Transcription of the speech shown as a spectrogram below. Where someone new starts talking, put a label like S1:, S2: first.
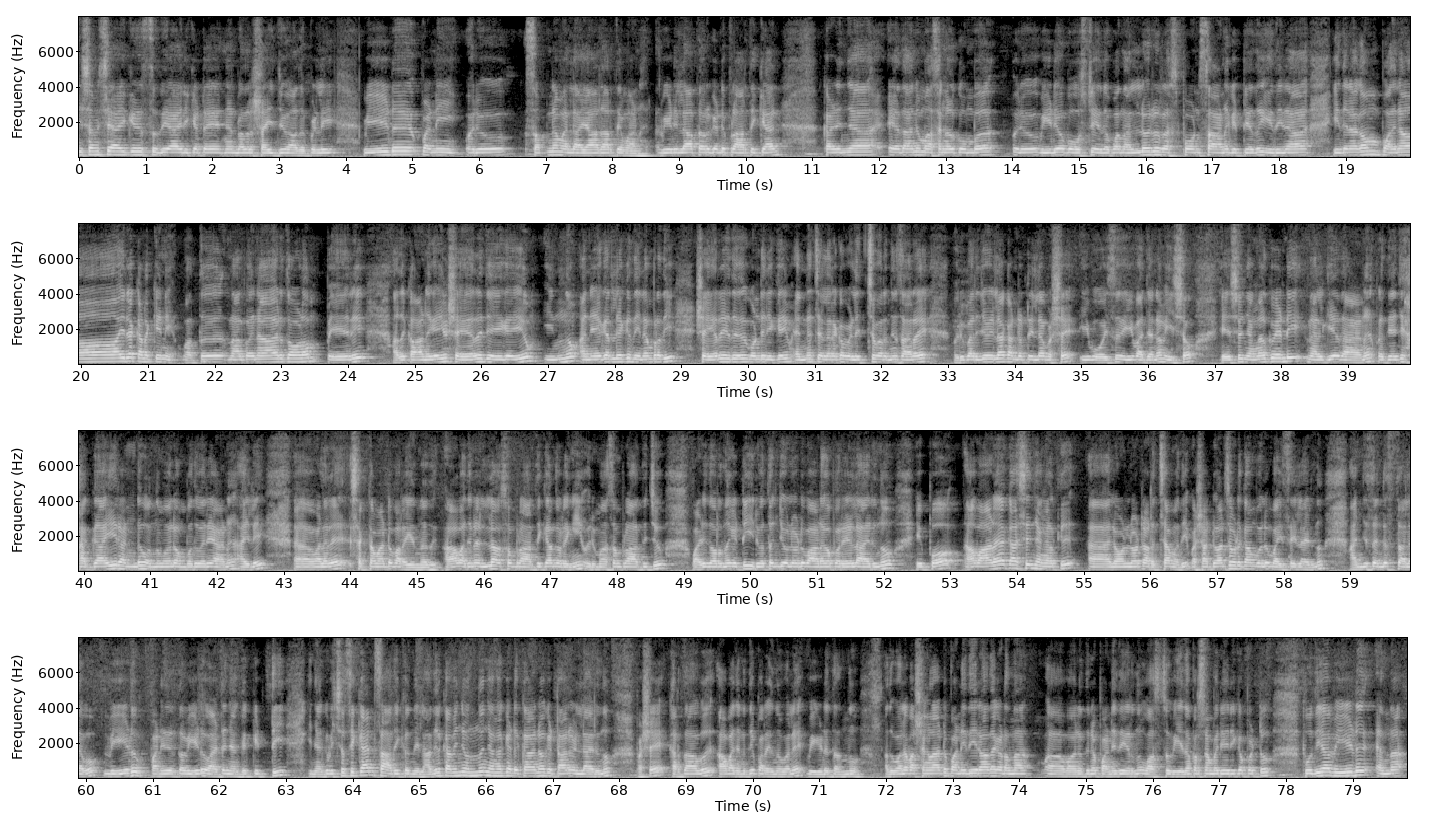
S1: ഈശംശായിക്ക് സ്തുതിയായിരിക്കട്ടെ. ഞാൻ ബ്രദർ ഷൈജു ആദപ്പള്ളി. വീട് പണി ഒരു സ്വപ്നമല്ല യാഥാർത്ഥ്യമാണ്. വീടില്ലാത്തവർക്ക് വേണ്ടി പ്രാർത്ഥിക്കാൻ കഴിഞ്ഞ ഏതാനും മാസങ്ങൾക്ക് മുമ്പ് ഒരു വീഡിയോ പോസ്റ്റ് ചെയ്തപ്പോൾ നല്ലൊരു റെസ്പോൺസാണ് കിട്ടിയത്. ഇതിന ഇതിനകം പതിനായിരക്കണക്കിന് പത്ത് നാൽപ്പതിനായിരത്തോളം പേര് അത് കാണുകയും ഷെയർ ചെയ്യുകയും ഇന്നും അനേകരിലേക്ക് ദിനം പ്രതി ഷെയർ ചെയ്ത് കൊണ്ടിരിക്കുകയും എന്നെ ചിലരൊക്കെ വിളിച്ചു പറഞ്ഞ് സാറേ ഒരു പരിചയമില്ല കണ്ടിട്ടില്ല പക്ഷേ ഈ വോയിസ് ഈ വചനം ഈശോ യേശു ഞങ്ങൾക്ക് വേണ്ടി നൽകിയതാണ്. പ്രത്യേകിച്ച് ഹഗായി രണ്ട് ഒന്ന് മുതൽ ഒമ്പത് വരെയാണ് അതിൽ വളരെ ശക്തമായിട്ട് പറയുന്നത്. ആ വചനം എല്ലാ ദിവസവും പ്രാർത്ഥിക്കാൻ തുടങ്ങി. ഒരു മാസം പ്രാർത്ഥിച്ചു. വഴി തുറന്ന് കിട്ടി. ഇരുപത്തഞ്ച് കൊല്ലോട്ട് വാടക പുരയിലായിരുന്നു. ഇപ്പോൾ ആ വാടക കാശ് ഞങ്ങൾക്ക് ലോണിലോട്ട് അടച്ചാൽ മതി. പക്ഷെ അഡ്വാൻസ് കൊടുക്കാൻ പോലും പൈസ ഇല്ലായിരുന്നു. അഞ്ച് സെന്റ് സ്ഥലവും വീടും പണി തീർത്ത വീടുമായിട്ട് ഞങ്ങൾക്ക് കിട്ടി. ഞങ്ങൾക്ക് വിശ്വസിക്കാൻ സാധിക്കുന്നില്ല. അതിൽ കവിഞ്ഞൊന്നും ഞങ്ങൾക്ക് എടുക്കാനോ കിട്ടാനോ ഇല്ലായിരുന്നു. പക്ഷേ കർത്താവ് ആ വചനത്തിൽ പറയുന്ന പോലെ വീട് തന്നു. അതുപോലെ വർഷങ്ങളായിട്ട് പണി തീരാതെ കിടന്ന ഭവനത്തിന് പണി തീർന്നു. വസ്തുവീത പ്രശ്നം പരിഹരിക്കപ്പെട്ടു. പുതിയ വീട് എന്ന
